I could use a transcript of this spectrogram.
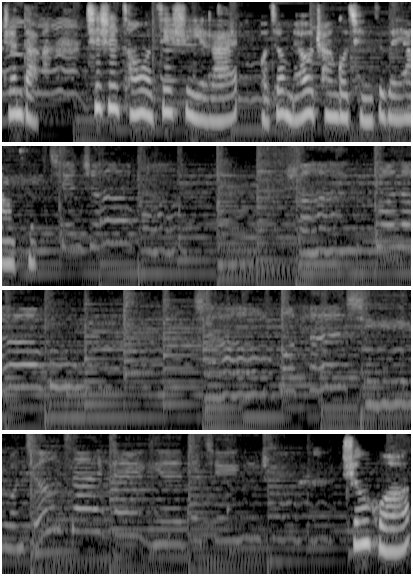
真的，其实从我记事以来，我就没有穿过裙子的样子。生活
